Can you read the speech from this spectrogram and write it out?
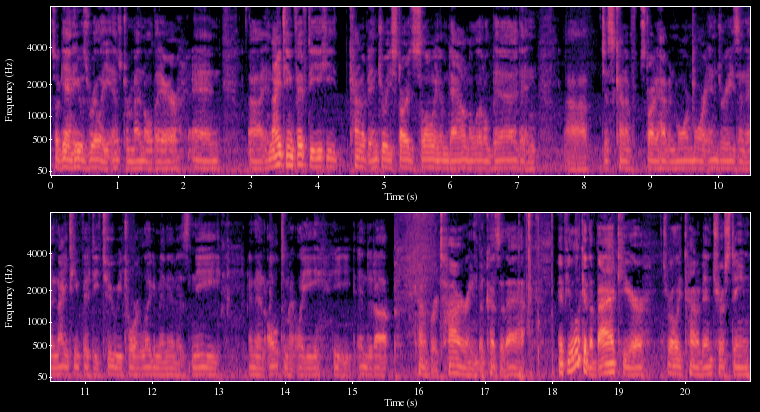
So again, he was really instrumental there. And uh, in 1950, he kind of injury started slowing him down a little bit and uh, just kind of started having more and more injuries. And in 1952, he tore a ligament in his knee. And then ultimately, he ended up kind of retiring because of that. If you look at the back here, it's really kind of interesting.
